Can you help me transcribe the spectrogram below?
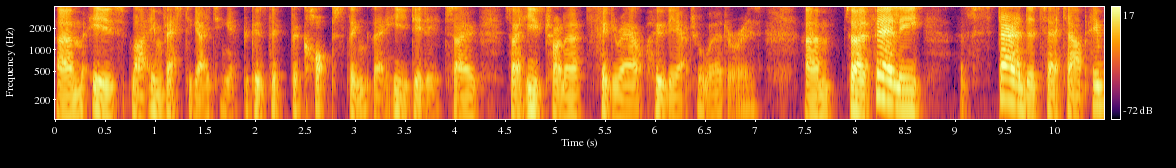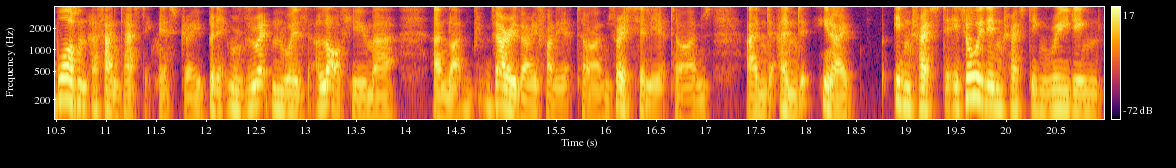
um, is like investigating it because the, the cops think that he did it. So so he's trying to figure out who the actual murderer is. Um, so a fairly standard setup. It wasn't a fantastic mystery, but it was written with a lot of humour and um, like very very funny at times, very silly at times, and and you know interest. It's always interesting reading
